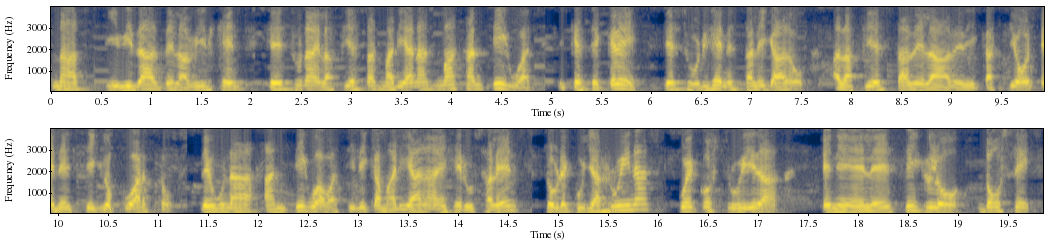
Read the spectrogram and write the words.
Natividad de la Virgen, que es una de las fiestas marianas más antiguas y que se cree que su origen está ligado a la fiesta de la dedicación en el siglo IV de una antigua basílica mariana de Jerusalén, sobre cuyas ruinas fue construida en el eh, siglo XII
